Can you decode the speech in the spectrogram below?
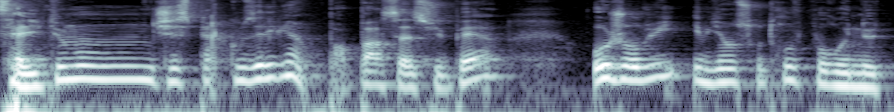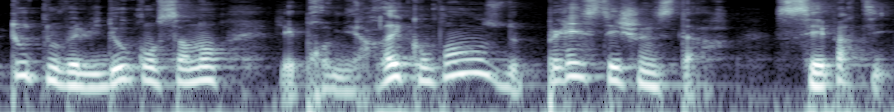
Salut tout le monde, j'espère que vous allez bien. Pour part ça super. Aujourd'hui, eh bien, on se retrouve pour une toute nouvelle vidéo concernant les premières récompenses de PlayStation Star. C'est parti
